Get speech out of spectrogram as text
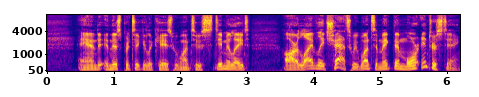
And in this particular case, we want to stimulate our lively chats. We want to make them more interesting.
